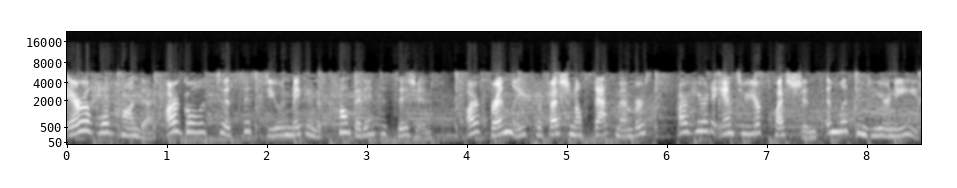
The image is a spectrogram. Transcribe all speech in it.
Arrowhead Honda, our goal is to assist you in making a confident decision. Our friendly, professional staff members are here to answer your questions and listen to your needs.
